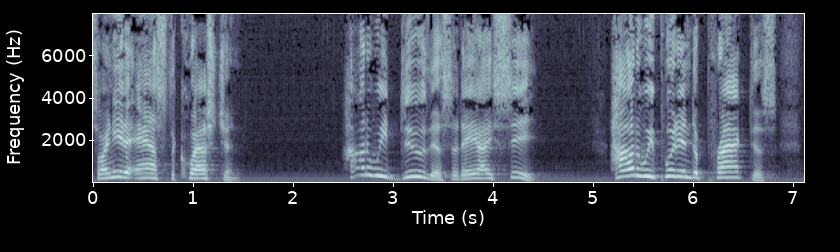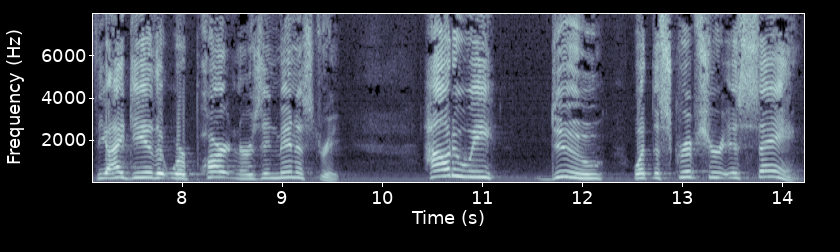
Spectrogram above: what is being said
So I need to ask the question how do we do this at AIC? How do we put into practice the idea that we're partners in ministry? How do we do what the Scripture is saying?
